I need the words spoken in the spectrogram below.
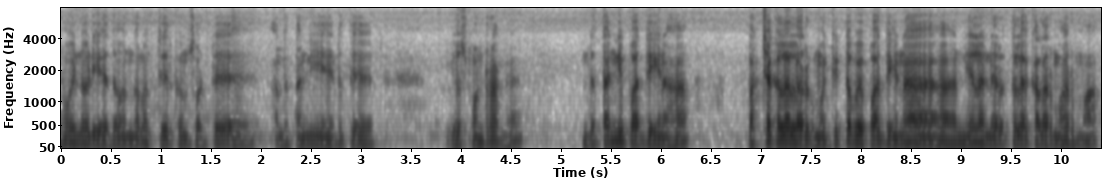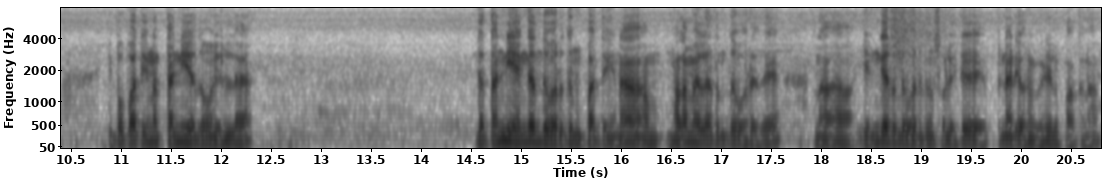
நோய் நொடி எதுவும் இருந்தாலும் தீர்க்குன்னு சொல்லிட்டு அந்த தண்ணியை எடுத்து யூஸ் பண்ணுறாங்க இந்த தண்ணி பார்த்தீங்கன்னா பச்சை கலரில் இருக்குமா? கிட்ட போய் பார்த்தீங்கன்னா நீல நிறத்தில் கலர் மாறுமா? இப்போ பார்த்தீங்கன்னா தண்ணி எதுவும் இல்லை. இந்த தண்ணி எங்கேருந்து வருதுன்னு பார்த்தீங்கன்னா மலை மேலேருந்து வருது. நான் எங்கேருந்து வருதுன்னு சொல்லிட்டு பின்னாடி வரும் வீடியோவில் பார்க்கலாம்.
